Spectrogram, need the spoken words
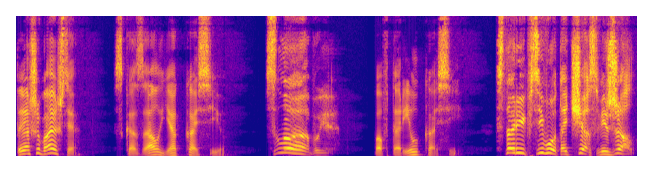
Ты ошибаешься, сказал я Кассию. Слабые, повторил Кассий. Старик всего-то час визжал.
